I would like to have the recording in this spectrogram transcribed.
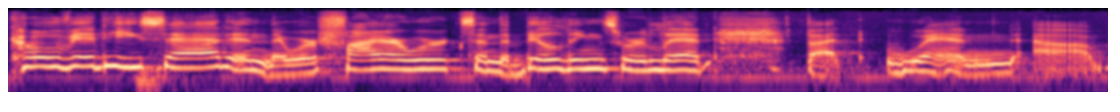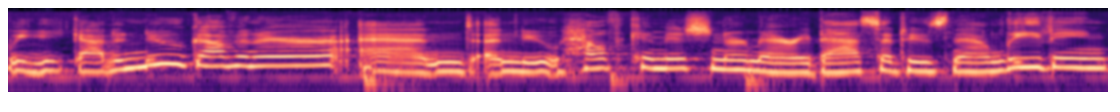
COVID, he said, and there were fireworks and the buildings were lit. But when uh, we got a new governor and a new health commissioner, Mary Bassett, who's now leaving,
